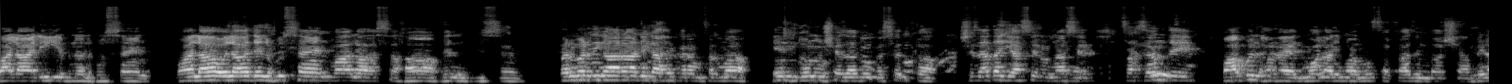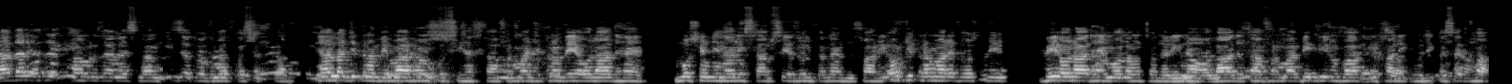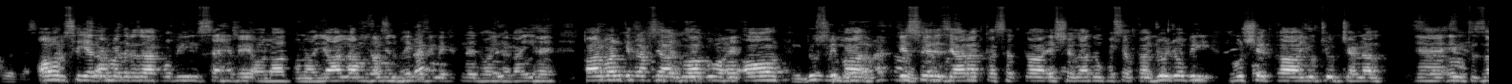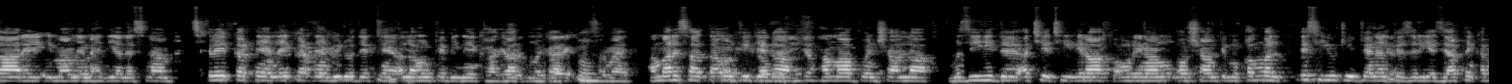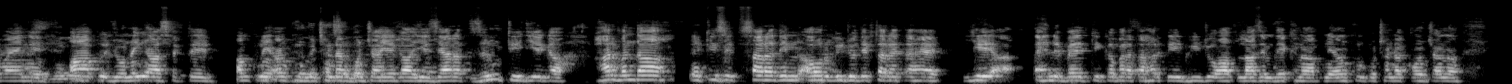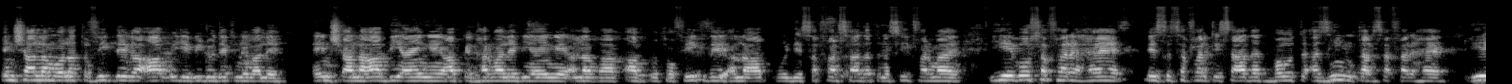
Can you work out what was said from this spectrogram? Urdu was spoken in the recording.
وعلى علي بن الحسين وعلى اولاد الحسين وعلى صحاب الحسين پروردگارا، نگاہ کرم فرما۔ ان دونوں شہزادوں کا صدقہ۔ شہزادہ یاسر و ناصر فرزند باب الحمید، مولا امام مصطفیٰ کاظم بادشاہ، برادر حضرت امام رضا علیہ السلام کی عزت و عظمت کا صدقہ۔ یا اللہ، جتنا بیمار ہیں ان کو صحت عطا فرما۔ جتنا بے اولاد ہیں، محسن جنانی صاحب سے عزل کرنا بخاری اور جتنا ہمارے دوست بھی بے اولاد ہیں مولا مصنرینہ اولاد عطا فرما بی بی رباب کی خالق ہولی کا صدقہ اور سید احمد رضا کو بھی صاحب اولاد بنا۔ یا اللہ مزمل بھائی کے ذمہ جتنے دعائیں لگائی ہیں۔ کاروان کی طرف سے آج دعا گو ہیں۔ اور دوسری بات اس زیارت کا صدقہ اس شہزادوں کا صدقہ، جو جو بھی مرشد کا یوٹیوب چینل انتظار امام مہدی علیہ السلام سکریپ کرتے ہیں لائک کرتے ہیں ویڈیو دیکھتے ہیں اللہ ان کے بھی نیک حاجات میں فرمائے۔ ہمارے ساتھ تعاون کیجیے گا۔ ہم آپ کو انشاءاللہ مزید اچھی اچھی عراق اور ایران اور شام کے مکمل اس یوٹیوب چینل کے ذریعے زیارتیں کروائیں گے۔ آپ جو نہیں آ سکتے اپنے آنکھوں میں ٹھنڈا پہنچائے گا یہ زیارت ضرور کیجیے گا۔ ہر بندہ کسی سارا دن اور ویڈیو دیکھتا رہتا ہے۔ یہ اہل بیت کی قبر اطہر کی ویڈیو آپ لازم دیکھنا، اپنے آنکھوں کو ٹھنڈا پہنچانا۔ انشاءاللہ مولا توفیق دے گا آپ یہ ویڈیو دیکھنے والے۔ انشاءاللہ آپ بھی آئیں گے، آپ کے گھر والے بھی آئیں گے۔ اللہ پاک آپ کو توفیق دے، اللہ آپ کو یہ سفر سعادت نصیب فرمائے۔ یہ وہ سفر ہے، اس سفر کی سعادت بہت عظیم تر سفر ہے۔ یہ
